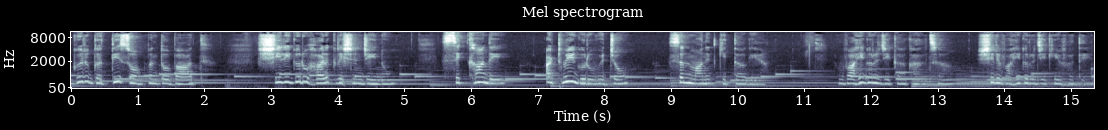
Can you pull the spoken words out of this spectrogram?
ਗੁਰਗੱਦੀ ਸੌਂਪਣ ਤੋਂ ਬਾਅਦ ਸ਼੍ਰੀ ਗੁਰੂ ਹਰਕ੍ਰਿਸ਼ਨ ਜੀ ਨੂੰ ਸਿੱਖਾਂ ਦੇ 8ਵੇਂ ਗੁਰੂ ਵਜੋਂ ਸਨਮਾਨਿਤ ਕੀਤਾ ਗਿਆ। ਵਾਹਿਗੁਰੂ ਜੀ ਕਾ ਖਾਲਸਾ, ਸ਼੍ਰੀ ਵਾਹਿਗੁਰੂ ਜੀ ਕੀ ਫਤਿਹ।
